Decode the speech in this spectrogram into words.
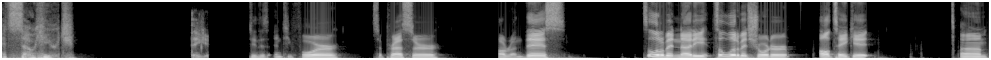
It's so huge. Thank you. See this NT4 suppressor. I'll run this. It's a little bit nutty. It's a little bit shorter. I'll take it. Um,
